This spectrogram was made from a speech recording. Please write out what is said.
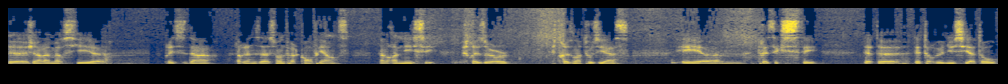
je remercie le président, l'organisation de faire confiance, de me ramener ici. Je suis très heureux, je suis très enthousiaste et euh, très excité d'être revenu ici à Tours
